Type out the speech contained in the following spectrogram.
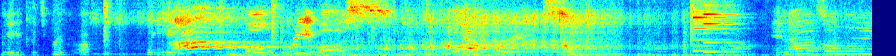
me, it's Springcraft. We, well, three of us got upgrades. And now it's only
